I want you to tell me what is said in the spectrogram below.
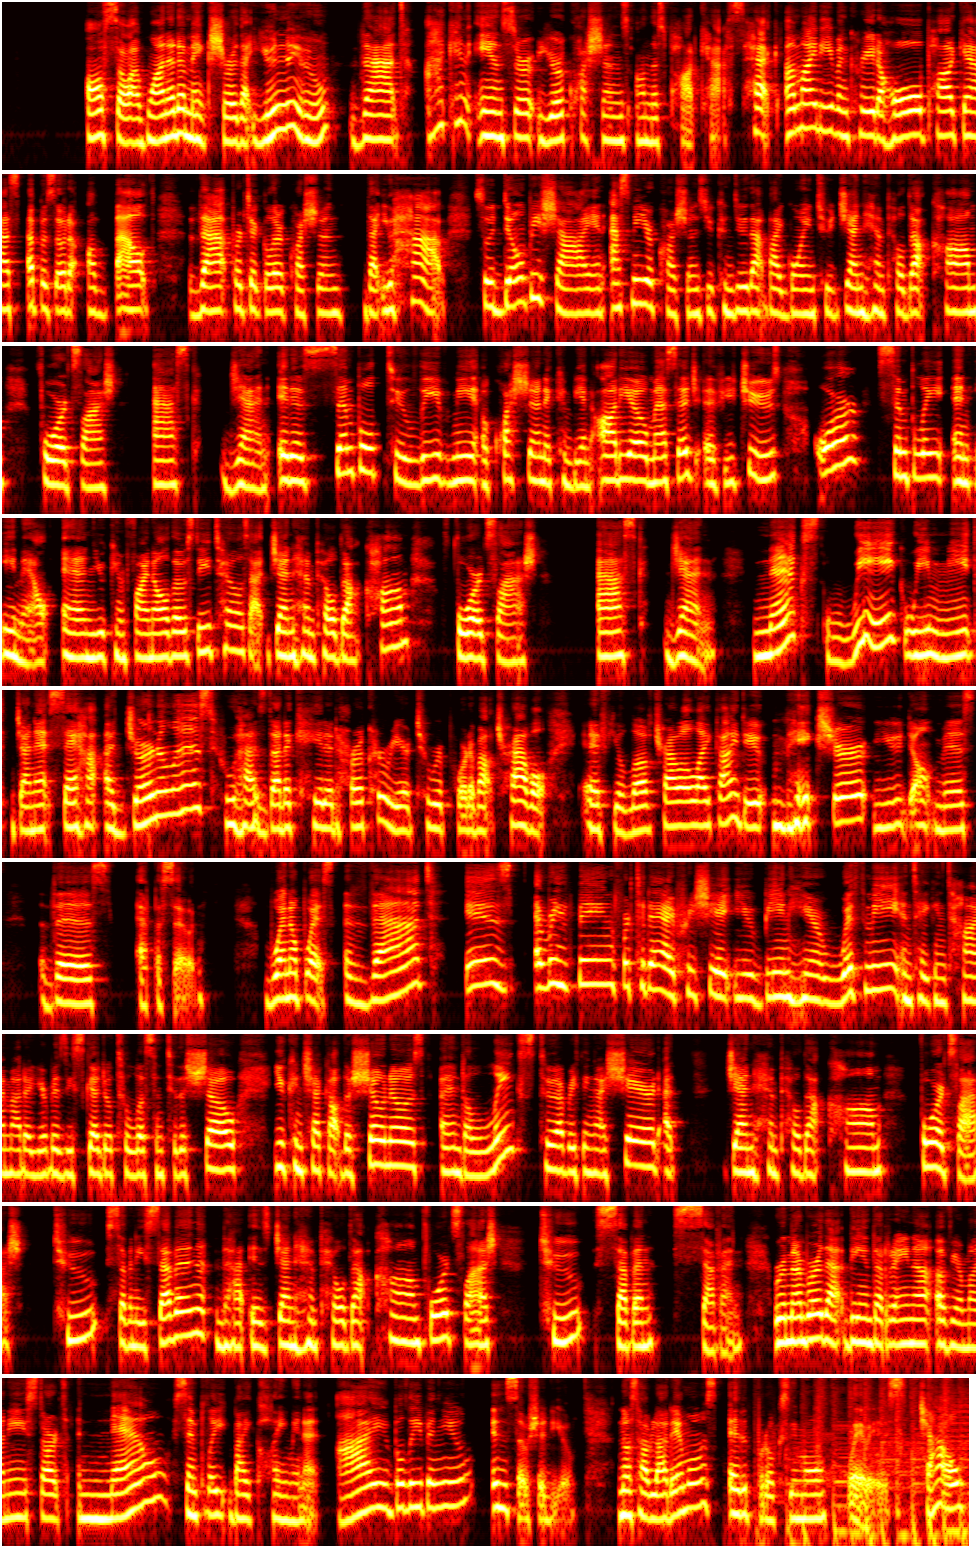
Also, I wanted to make sure that you knew that I can answer your questions on this podcast. Heck, I might even create a whole podcast episode about that particular question that you have. So don't be shy and ask me your questions. You can do that by going to jenhemphill.com forward slash ask Jen. It is simple to leave me a question. It can be an audio message if you choose, or simply an email. And you can find all those details at jenhemphill.com forward slash ask Jen. Next week, we meet Janet Ceja, a journalist who has dedicated her career to report about travel. If you love travel like I do, make sure you don't miss this episode. Bueno, pues that is everything for today. I appreciate you being here with me and taking time out of your busy schedule to listen to the show. You can check out the show notes and the links to everything I shared at jenhemphill.com forward slash 277. That is jenhemphill.com forward slash 277. Remember that being the reina of your money starts now simply by claiming it. I believe in you and so should you. Nos hablaremos el próximo jueves. Chao.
